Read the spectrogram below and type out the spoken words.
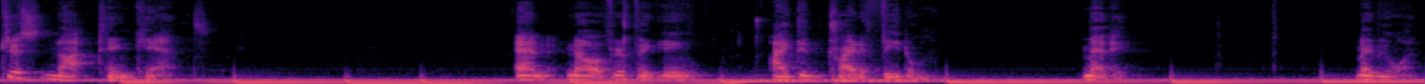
just not tin cans. And no, if you're thinking, I didn't try to feed them many, maybe one.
